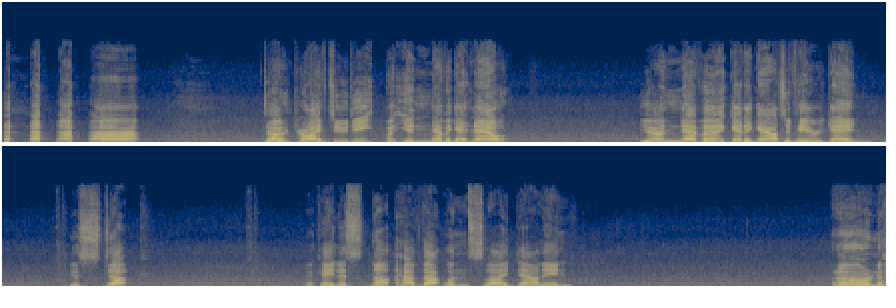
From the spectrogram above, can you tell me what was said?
Don't drive too deep, but you're never getting out. You're never getting out of here again. You're stuck. Okay, let's not have that one slide down in. Oh, no.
